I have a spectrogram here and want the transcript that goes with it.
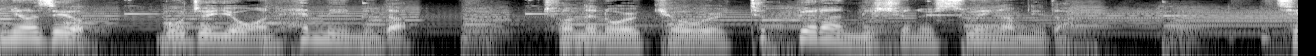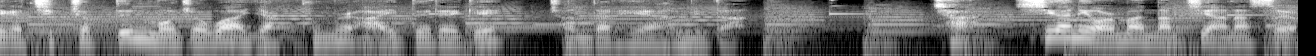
안녕하세요. 모자 요원 헨리입니다. 저는 올 겨울 특별한 미션을 수행합니다. 제가 직접 뜬 모자와 약품을 아이들에게 전달해야 합니다. 자, 시간이 얼마 남지 않았어요.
